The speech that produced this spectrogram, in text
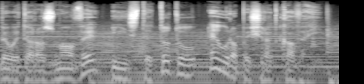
Były to rozmowy Instytutu Europy Środkowej.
